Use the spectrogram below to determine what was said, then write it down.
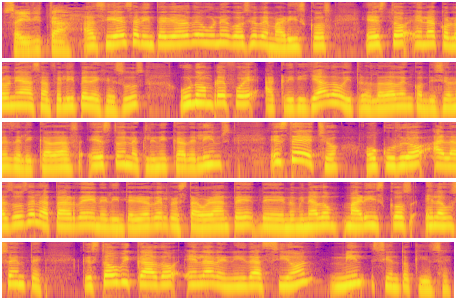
Saidita. Así es, al interior de un negocio de mariscos, esto en la colonia San Felipe de Jesús, un hombre fue acribillado y trasladado en condiciones delicadas, esto en la clínica del IMSS. Este hecho ocurrió a las 2 de la tarde en el interior del restaurante denominado Mariscos El Ausente, que está ubicado en la avenida Sion 1115.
